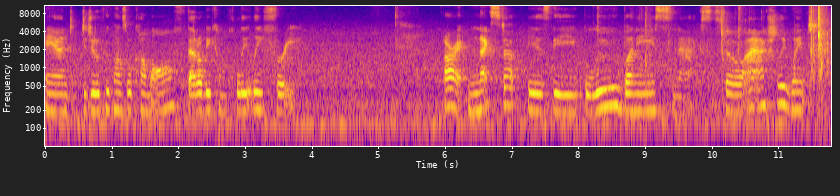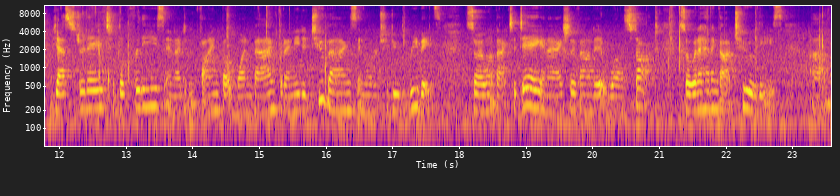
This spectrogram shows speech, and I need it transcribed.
and digital coupons will come off. That'll be completely free. All right, next up is the Blue Bunny snacks. So I actually went yesterday to look for these and I didn't find but one bag, but I needed two bags in order to do the rebates. So I went back today and I actually found it well stocked. So I went ahead and got two of these. Um,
